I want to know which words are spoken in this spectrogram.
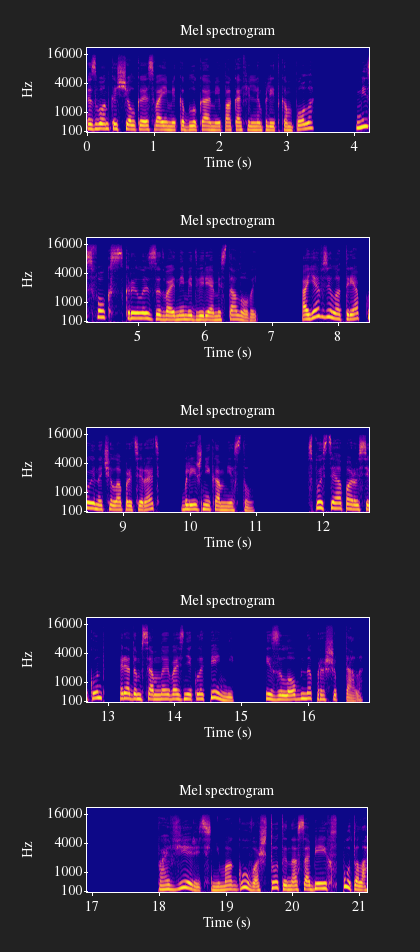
Звонко щелкая своими каблуками по кафельным плиткам пола, мисс Фокс скрылась за двойными дверями столовой, а я взяла тряпку и начала протирать ближний ко мне стол. Спустя пару секунд рядом со мной возникла Пенни и злобно прошептала. Поверить не могу, во что ты нас обеих впутала.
